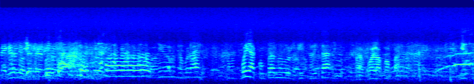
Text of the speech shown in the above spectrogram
tenerlo de recuerdo. Voy a comprar nuevo registro ahorita para jugar la copa. Y ese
